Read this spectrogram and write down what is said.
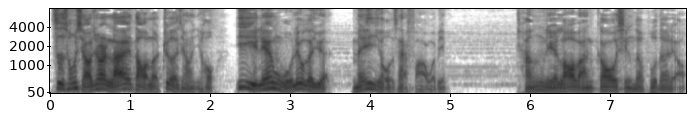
自从小娟来到了浙江以后，一连五六个月没有再发过病。城里老板高兴的不得了，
